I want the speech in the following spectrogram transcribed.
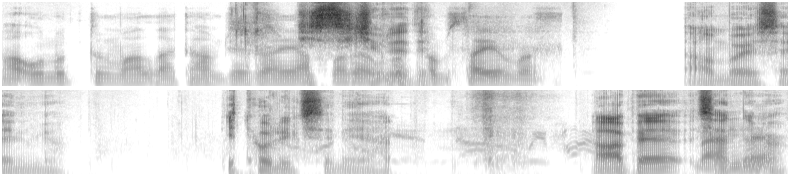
Ha unuttum valla tam ceza Pis yapmadım sikimledin. unuttum sayılmaz. Tamam böyle sayılmıyor. İtolik seni ya. AP sende Bende. mi?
